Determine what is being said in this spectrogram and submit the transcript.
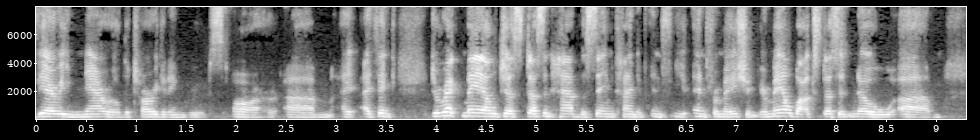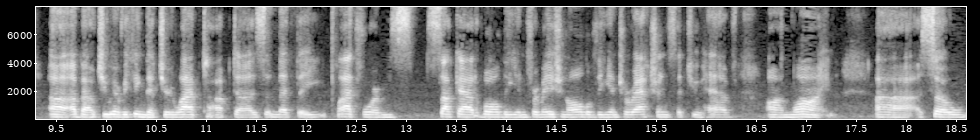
very narrow the targeting groups are. Um, I, I, think direct mail just doesn't have the same kind of inf information. Your mailbox doesn't know um, uh, about you everything that your laptop does, and that the platforms suck out of all the information, all of the interactions that you have online. Uh, so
